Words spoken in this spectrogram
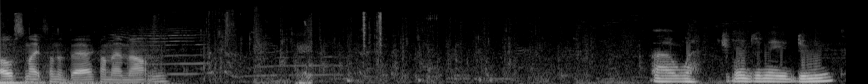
Oh, snipe from the back on that mountain. Uh, what? Tu peux me donner deux minutes?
